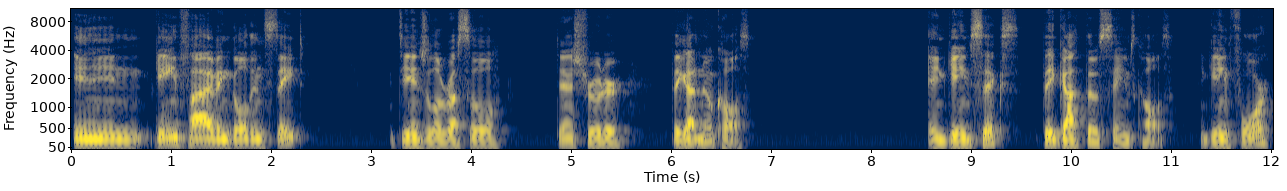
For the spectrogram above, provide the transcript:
in game 5 in Golden State, D'Angelo Russell, Dennis Schroeder, they got no calls in game six, they got those same calls. In game four,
